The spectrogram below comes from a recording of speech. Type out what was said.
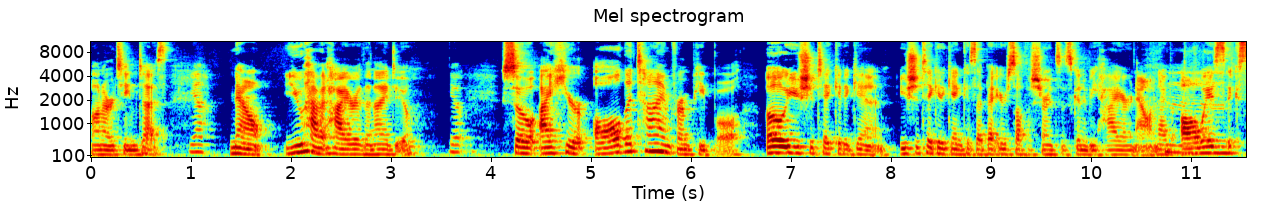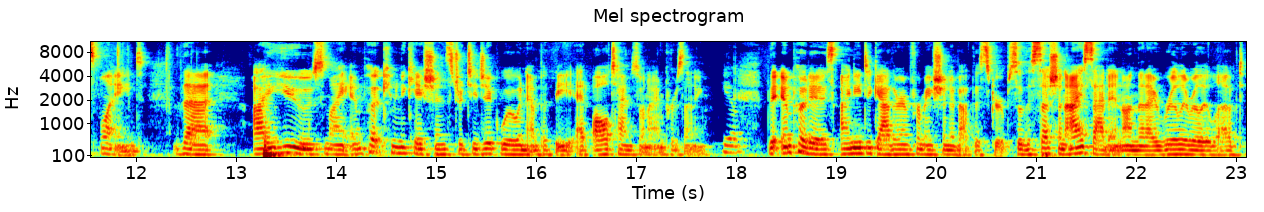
on our team does. Yeah. Now you have it higher than I do. Yep. So I hear all the time from people, oh, you should take it again. You should take it again because I bet your self assurance is going to be higher now. And I've mm. always explained that I use my input, communication, strategic woo, and empathy at all times when I'm presenting. Yep. The input is I need to gather information about this group. So the session I sat in on that I really, really loved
